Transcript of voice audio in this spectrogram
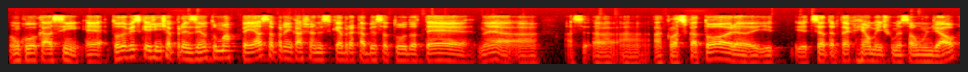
Vamos colocar assim, é, toda vez que a gente apresenta uma peça para encaixar nesse quebra-cabeça todo até né, a, a, a, a classificatória e, e, etc., até realmente começar o Mundial,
